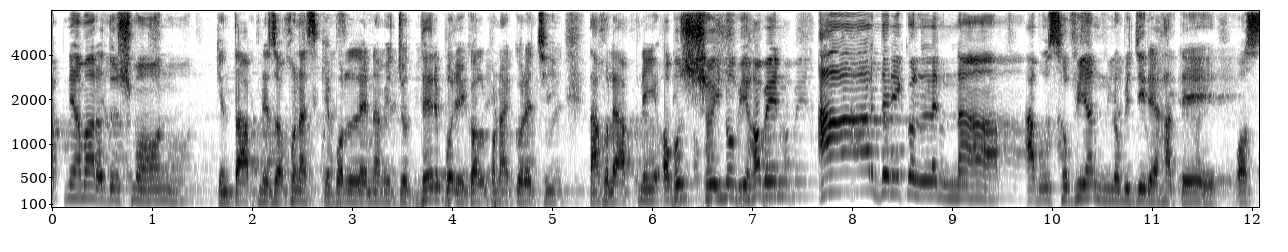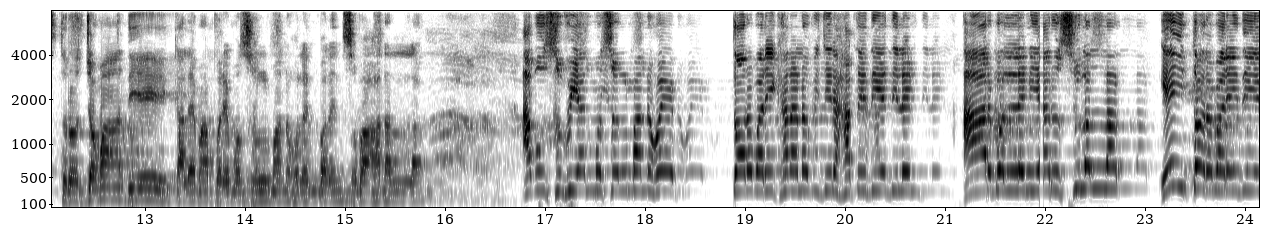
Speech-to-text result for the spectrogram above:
আপনি আমার দুশ্মন। কিন্তু আপনি যখন আজকে বললেন, আমি যুদ্ধের পরিকল্পনা করেছি, তাহলে আপনি অবশ্যই নবী হবেন। আর দেরি করলেন না। আবু সুফিয়ান নবীজির হাতে অস্ত্র জমা দিয়ে কালেমা পরে মুসলমান হলেন বলেন সুবাহান আল্লাহ আবু সুফিয়ান মুসলমান হয়ে তরবারি খানা নবীজির হাতে দিয়ে দিলেন। আর বললেন, ইয়া রাসূলুল্লাহ। এই তরবারি দিয়ে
